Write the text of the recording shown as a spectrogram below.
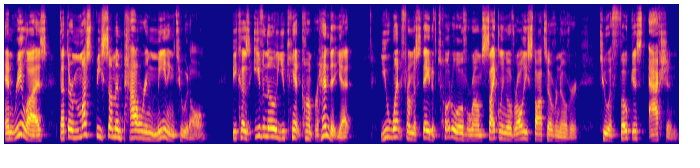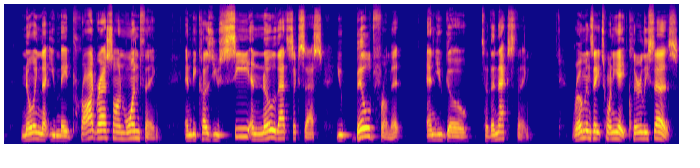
and realize that there must be some empowering meaning to it all because even though you can't comprehend it yet, you went from a state of total overwhelm, cycling over all these thoughts over and over, to a focused action knowing that you made progress on one thing, and because you see and know that success, you build from it and you go to the next thing. Romans 8:28 clearly says,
